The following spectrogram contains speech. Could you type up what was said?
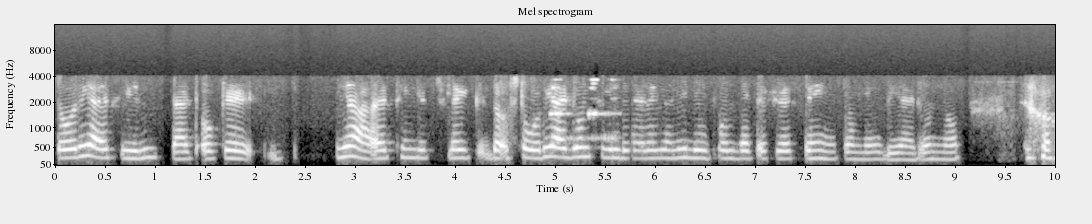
story. I feel that okay. Yeah, I think it's like the story. I don't feel there is any loophole. But if you're saying so, maybe I don't know. So,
